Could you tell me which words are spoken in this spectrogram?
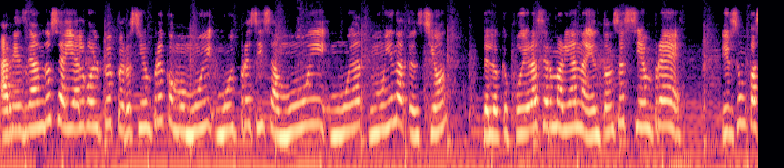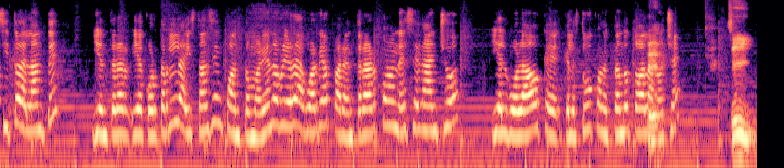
arriesgándose ahí al golpe, pero siempre como muy, muy precisa, muy, muy, muy en atención de lo que pudiera hacer Mariana. Y entonces siempre irse un pasito adelante y entrar y acortarle la distancia en cuanto Mariana abriera la guardia para entrar con ese gancho y el volado que, que le estuvo conectando toda la noche. Sí,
